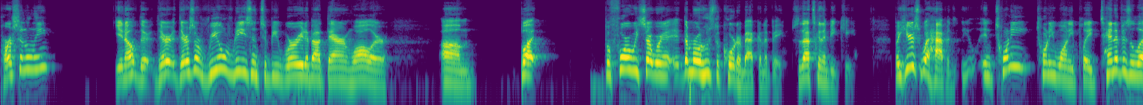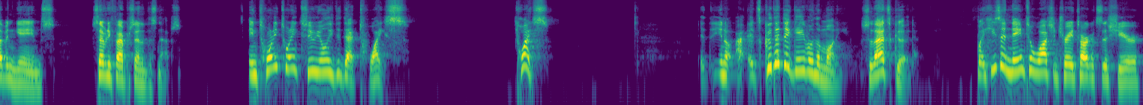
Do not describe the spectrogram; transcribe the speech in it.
Personally, you know, there there there's a real reason to be worried about Darren Waller. Um, but before we start worrying, number one, who's the quarterback going to be? So that's going to be key. But here's what happens in 2021, he played 10 of his 11 games 75% of the snaps. In 2022, he only did that twice. Twice. You know, it's good that they gave him the money. So that's good. But he's a name to watch in trade targets this year.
